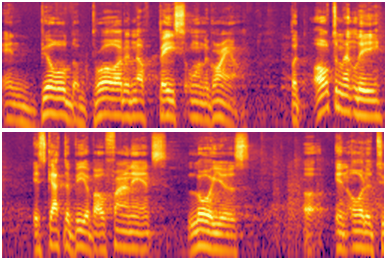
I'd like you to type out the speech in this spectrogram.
and build a broad enough base on the ground. But ultimately, it's got to be about finance, lawyers, uh, in order to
